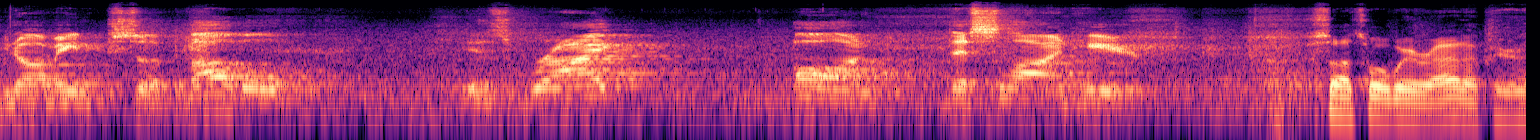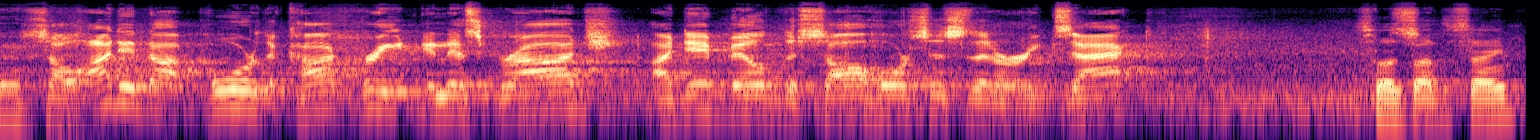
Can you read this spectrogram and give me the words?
You know what I mean? So the bubble is right on this line here. So that's what we were at up here then. So I did not pour the concrete in this garage. I did build the sawhorses that are exact. So it's about the same?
